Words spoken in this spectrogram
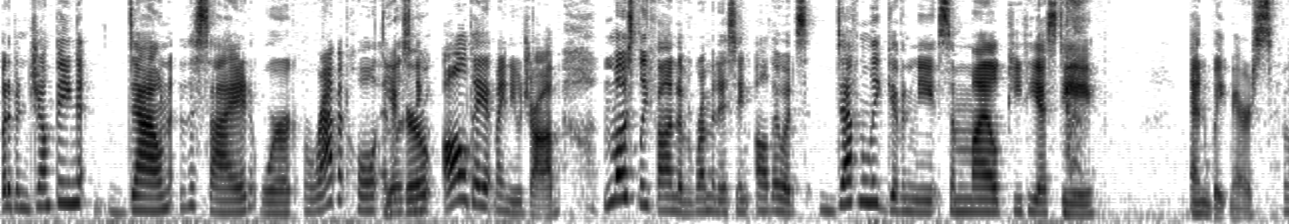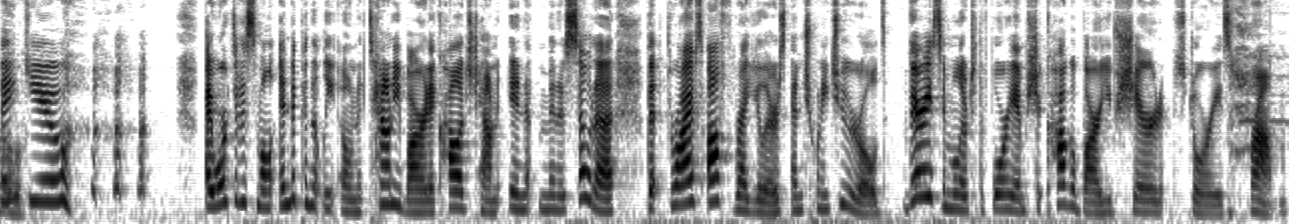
but I've been jumping down the side work rabbit hole and Yeah, listening girl. all day at my new job. Mostly fond of reminiscing, although it's definitely given me some mild PTSD and weight mares. Oh. Thank you. I worked at a small independently owned towny bar in a college town in Minnesota that thrives off regulars and 22 year olds, very similar to the 4 a.m. Chicago bar you've shared stories from.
